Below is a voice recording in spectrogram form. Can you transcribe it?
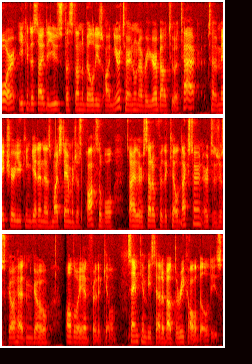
Or you can decide to use the stun abilities on your turn whenever you're about to attack to make sure you can get in as much damage as possible to either set up for the kill next turn or to just go ahead and go all the way in for the kill. Same can be said about the recall abilities.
